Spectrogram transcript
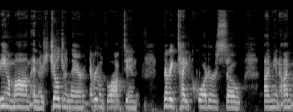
being a mom and there's children there. Everyone's locked in very tight quarters. So i mean i'm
